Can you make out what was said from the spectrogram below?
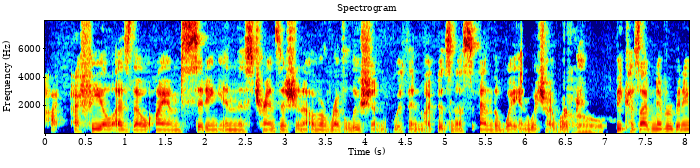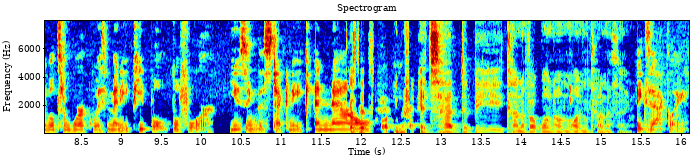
I, I feel as though I am sitting in this transition of a revolution within my business and the way in which I work. Because I've never been able to work with many people before using this technique. And now it's, it's had to be kind of a one-on-one kind of thing. exactly.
